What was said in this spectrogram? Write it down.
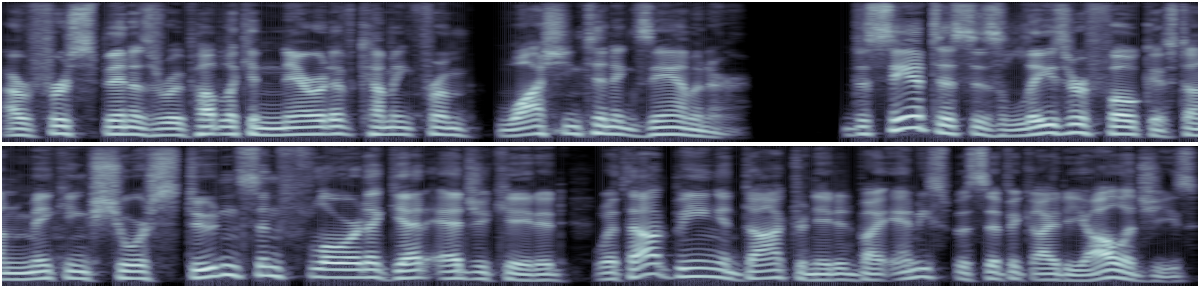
Our first spin is a Republican narrative coming from Washington Examiner. DeSantis is laser focused on making sure students in Florida get educated without being indoctrinated by any specific ideologies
